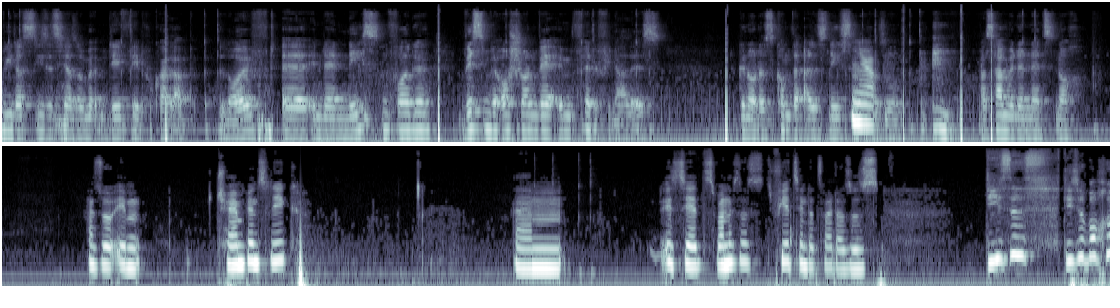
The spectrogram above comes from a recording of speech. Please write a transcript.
wie das dieses Jahr so mit dem DFB-Pokal abläuft. Äh, in der nächsten Folge wissen wir auch schon, wer im Viertelfinale ist. Genau, das kommt dann alles nächste Ja. Woche so. Was haben wir denn jetzt noch? Also eben Champions League. Ähm, ist jetzt, wann ist es? 14.2. Also ist dieses, diese Woche.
